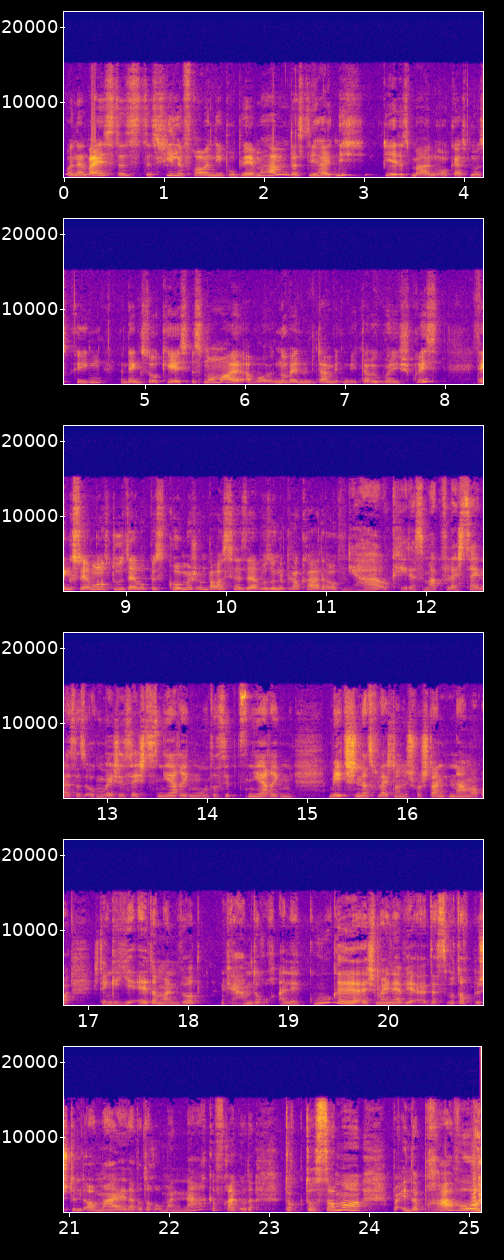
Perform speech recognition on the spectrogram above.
und dann weißt du, dass, dass viele Frauen die Probleme haben, dass die halt nicht jedes Mal einen Orgasmus kriegen, dann denkst du, okay, es ist normal. Aber nur wenn du damit darüber nicht sprichst, denkst du ja immer noch, du selber bist komisch und baust ja selber so eine Blockade auf. Ja, okay, das mag vielleicht sein, dass das irgendwelche 16-jährigen oder 17-jährigen Mädchen das vielleicht noch nicht verstanden haben, aber ich denke, je älter man wird, wir haben doch auch alle Google. Ich meine, wir, das wird doch bestimmt auch mal, da wird doch auch mal nachgefragt oder Dr. Sommer in der Bravo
